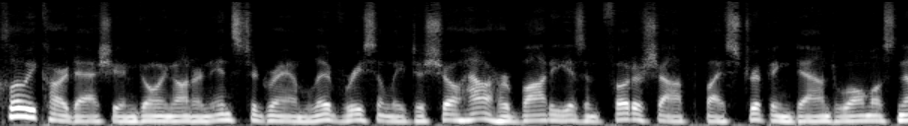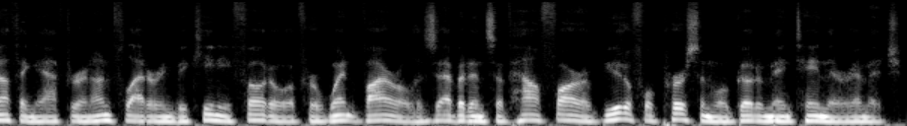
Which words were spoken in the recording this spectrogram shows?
Khloe Kardashian going on an Instagram live recently to show how her body isn't photoshopped by stripping down to almost nothing after an unflattering bikini photo of her went viral as evidence of how far a beautiful person will go to maintain their image.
